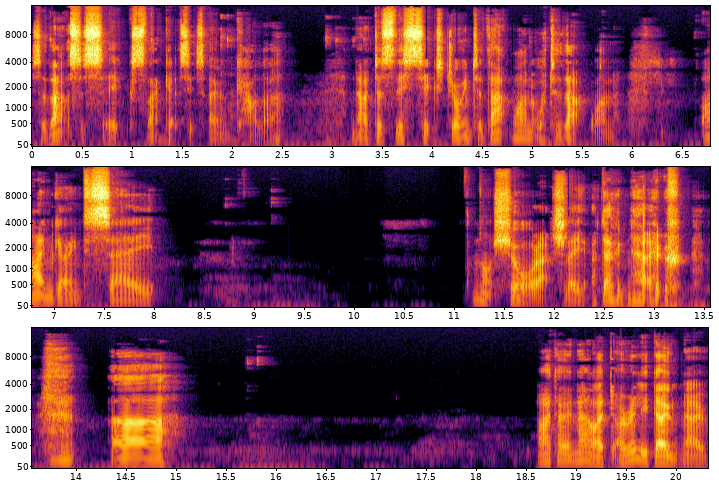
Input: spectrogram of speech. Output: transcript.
So that's a 6. That gets its own colour. Now, does this 6 join to that one or to that one? I'm going to say... I'm not sure, actually. I don't know. uh, I don't know. I, I really don't know.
